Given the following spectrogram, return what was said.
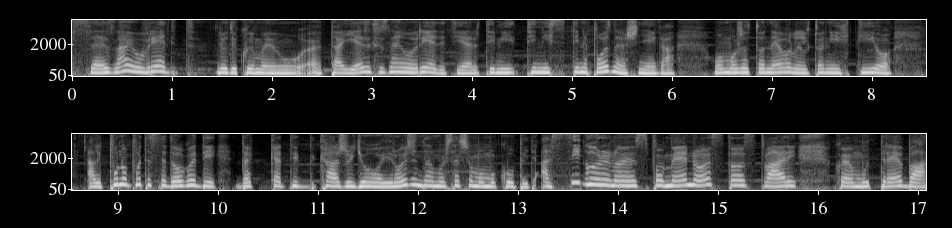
se znaju uvrijediti. Ljudi koji imaju taj jezik se znaju uvrijediti jer ti, ti, ti ne poznaješ njega. On možda to ne voli ili to nije htio ali puno puta se dogodi da kad ti kažu joj rođendan šta ćemo mu kupiti? A sigurno je spomenuo sto stvari koje mu treba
